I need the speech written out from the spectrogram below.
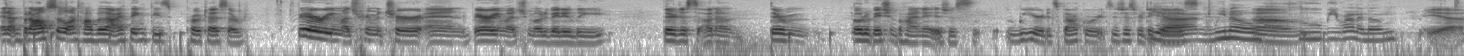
And but also on top of that i think these protests are very much premature and very much motivatedly they're just i don't know their motivation behind it is just weird. It's backwards. It's just ridiculous. Yeah, we know um, who be running them. Yeah,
